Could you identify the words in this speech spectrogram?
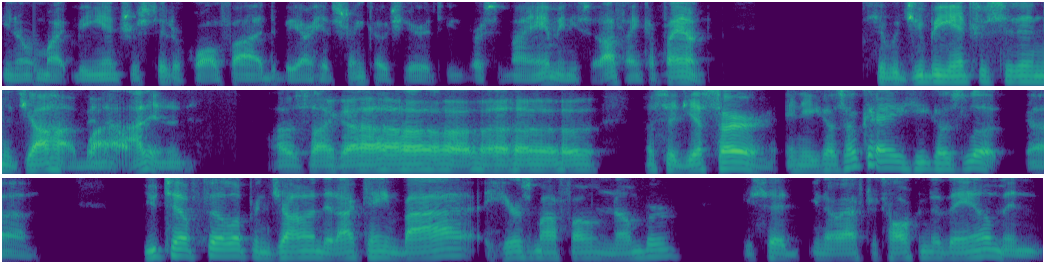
you know, might be interested or qualified to be our head strength coach here at the University of Miami. And he said, I think I found it. He said, Would you be interested in the job? Wow. And I, I didn't. I was like, oh, I said, Yes, sir. And he goes, Okay. He goes, Look, uh, you tell Phillip and John that I came by. Here's my phone number. He said, You know, after talking to them, and,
